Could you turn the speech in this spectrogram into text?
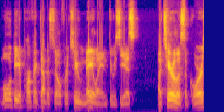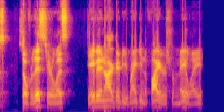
what would be a perfect episode for two Melee enthusiasts? A tier list, of course. So for this tier list, David and I are going to be ranking the fighters from Melee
